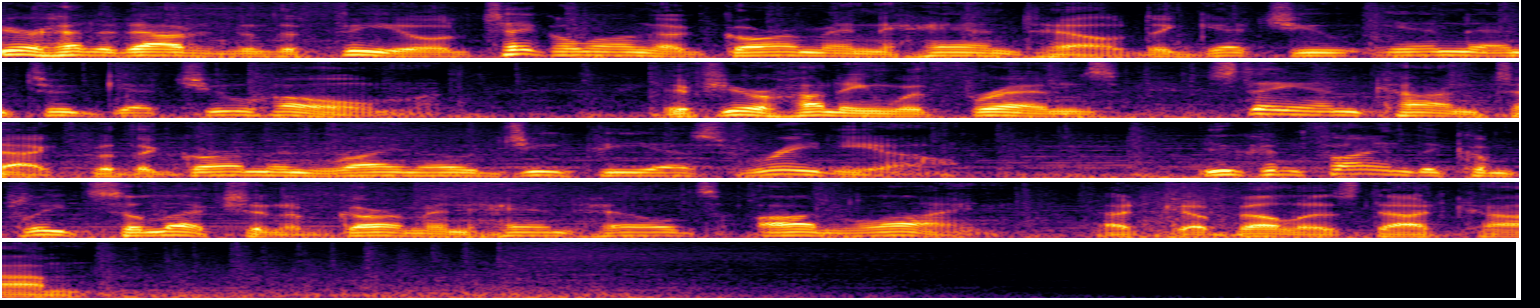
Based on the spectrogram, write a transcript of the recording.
you're headed out into the field, take along a Garmin handheld to get you in and to get you home. If you're hunting with friends, stay in contact with the Garmin Rhino GPS radio. You can find the complete selection of Garmin handhelds online at Cabela's.com.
